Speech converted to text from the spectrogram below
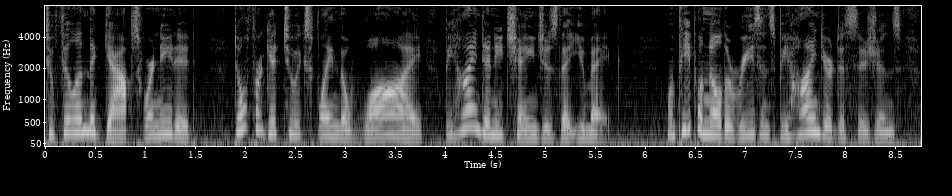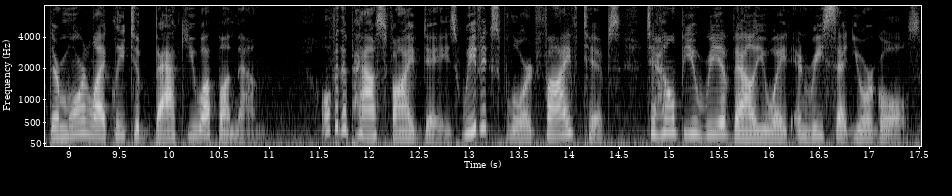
to fill in the gaps where needed. Don't forget to explain the why behind any changes that you make. When people know the reasons behind your decisions, they're more likely to back you up on them. Over the past five days, we've explored five tips to help you reevaluate and reset your goals.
